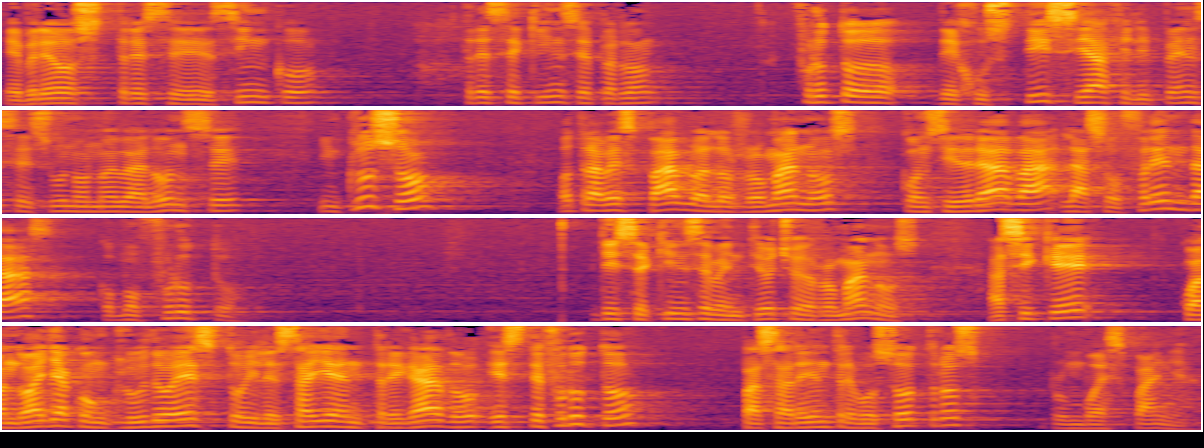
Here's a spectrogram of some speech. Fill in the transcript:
Hebreos 13, 5, 13, 15, perdón. Fruto de justicia, Filipenses 1, 9 al 11. Incluso, otra vez Pablo a los romanos consideraba las ofrendas como fruto. Dice 15, 28 de Romanos. Así que cuando haya concluido esto y les haya entregado este fruto, pasaré entre vosotros rumbo a España.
